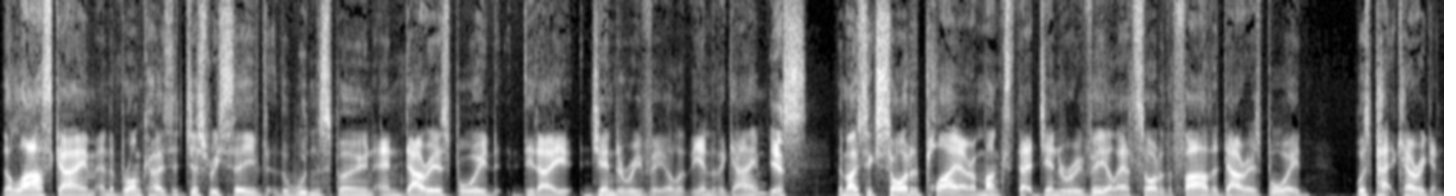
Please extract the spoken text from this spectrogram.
the last game and the Broncos had just received the wooden spoon and Darius Boyd did a gender reveal at the end of the game. yes. The most excited player amongst that gender reveal outside of the father, Darius Boyd, was Pat Carrigan.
